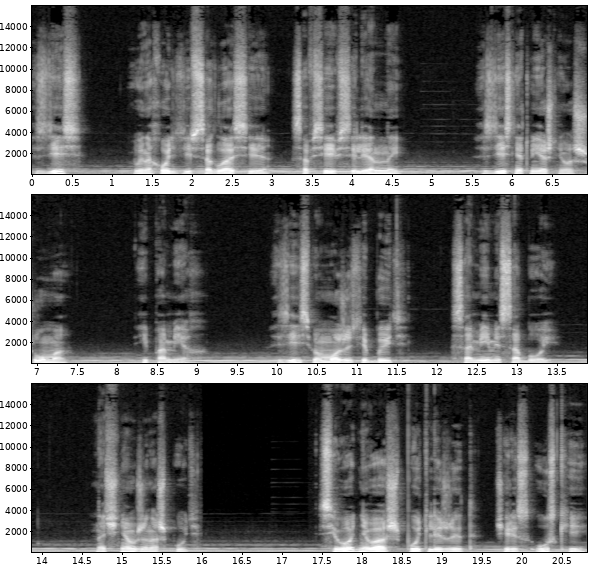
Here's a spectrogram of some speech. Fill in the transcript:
Здесь вы находитесь в согласии со всей Вселенной. Здесь нет внешнего шума и помех. Здесь вы можете быть самими собой. Начнем же наш путь. Сегодня ваш путь лежит через узкий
